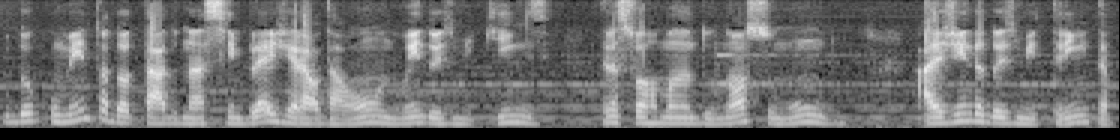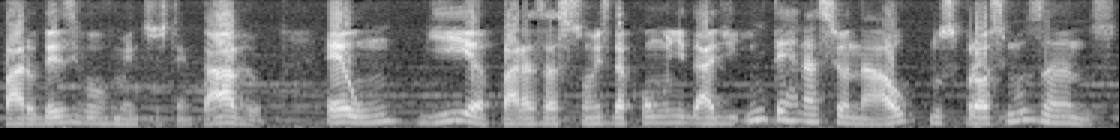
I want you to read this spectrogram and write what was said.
O documento adotado na Assembleia Geral da ONU em 2015, Transformando o Nosso Mundo, Agenda 2030 para o Desenvolvimento Sustentável, é um guia para as ações da comunidade internacional nos próximos anos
